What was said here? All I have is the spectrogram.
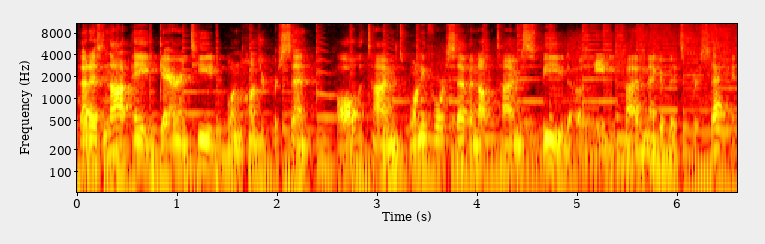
That is not a guaranteed 100% all the time 24-7 uptime speed of 85 megabits per second.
